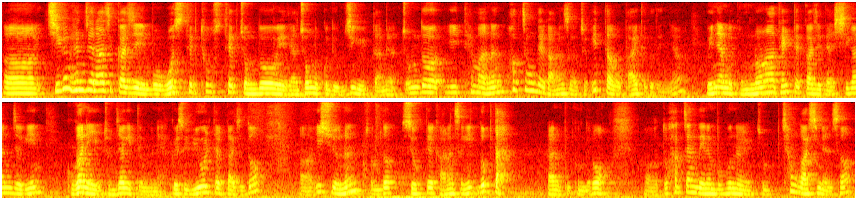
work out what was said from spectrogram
어, 지금 현재는 아직까지 뭐 원스텝, 투스텝 정도에 대한 종목군도 움직이고 있다면 좀 더 이 테마는 확장될 가능성은 좀 있다고 봐야 되거든요. 왜냐하면 공론화 될 때까지에 대한 시간적인 구간이 존재하기 때문에 그래서 6월 달까지도 어, 이슈는 좀 더 지속될 가능성이 높다 라는 부분으로 어, 또 확장되는 부분을 좀 참고하시면서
